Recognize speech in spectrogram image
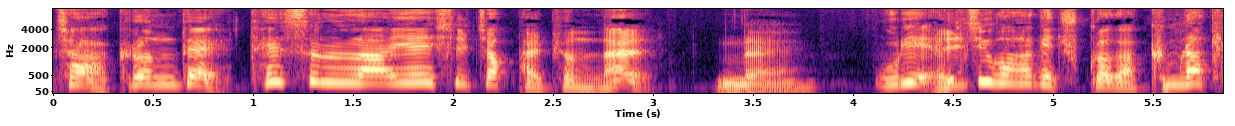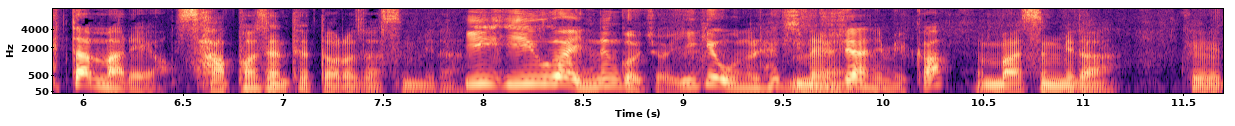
자 그런데 테슬라의 실적 발표 날 네. 우리 LG화학의 주가가 급락했단 말이에요. 4% 떨어졌습니다. 이 이유가 있는 거죠. 이게 오늘 핵심 네. 주제 아닙니까? 맞습니다. 그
